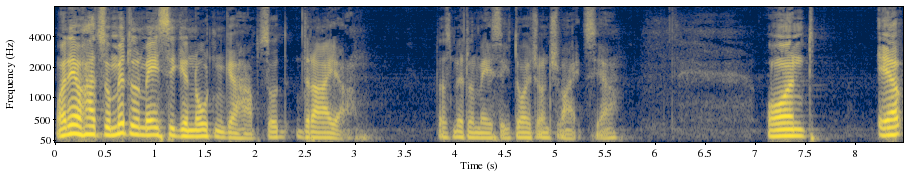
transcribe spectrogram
Und er hat so mittelmäßige Noten gehabt, so Dreier. Das mittelmäßig Deutsch und Schweiz, ja. Und er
